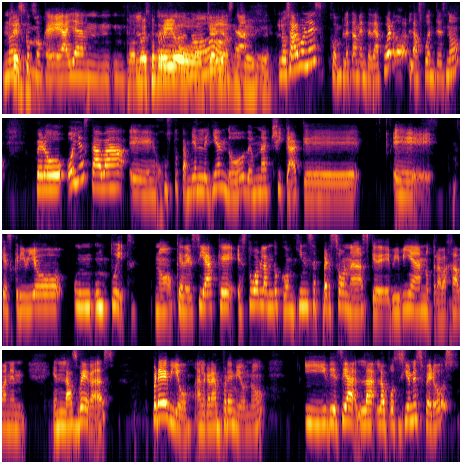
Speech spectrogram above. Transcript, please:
no es como que hayan. No, no es un río que hayan. los árboles, completamente de acuerdo, las fuentes no. Pero hoy estaba eh, justo también leyendo de una chica que, eh, que escribió un, un tweet, ¿no? Que decía que estuvo hablando con 15 personas que vivían o trabajaban en, en Las Vegas previo al Gran Premio, ¿no? Y decía, la, la oposición es feroz,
